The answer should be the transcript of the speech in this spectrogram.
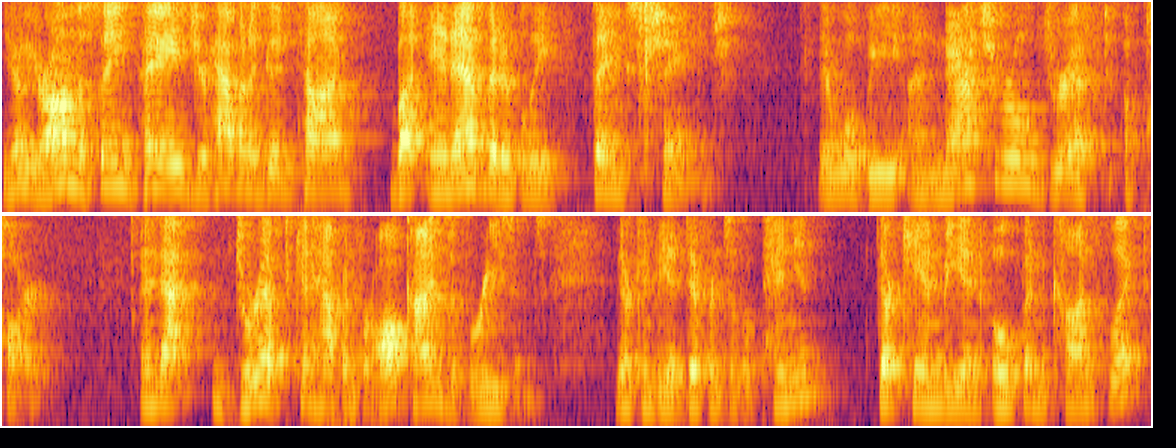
You know, you're on the same page, you're having a good time, but inevitably things change. There will be a natural drift apart, and that drift can happen for all kinds of reasons. There can be a difference of opinion, there can be an open conflict,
